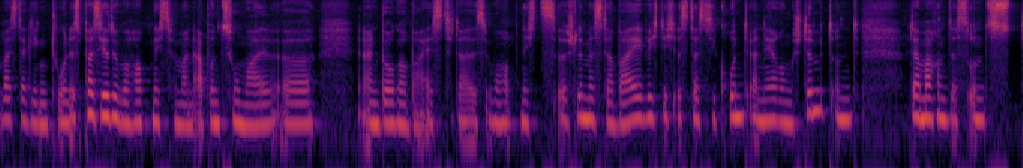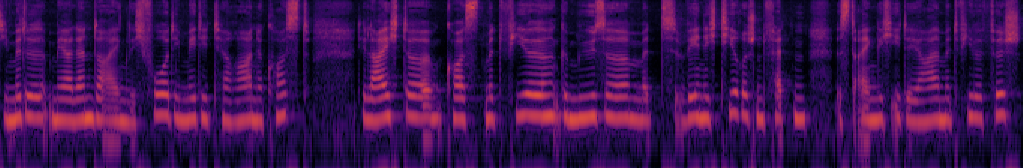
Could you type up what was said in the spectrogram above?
was dagegen tun. Es passiert überhaupt nichts, wenn man ab und zu mal äh, in einen Burger beißt. Da ist überhaupt nichts äh, Schlimmes dabei. Wichtig ist, dass die Grundernährung stimmt und da machen das uns die Mittelmeerländer eigentlich vor, die mediterrane Kost, die leichte Kost mit viel Gemüse, mit wenig tierischen Fetten ist eigentlich ideal, mit viel Fisch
